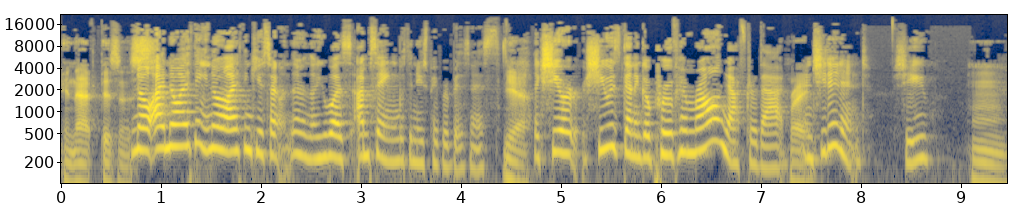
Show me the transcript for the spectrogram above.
in that business. No, I know. I think no. I think he was talking. No, no, he was. I'm saying with the newspaper business. Yeah. Like she or she was going to go prove him wrong after that, Right. and she didn't. She. Hmm.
